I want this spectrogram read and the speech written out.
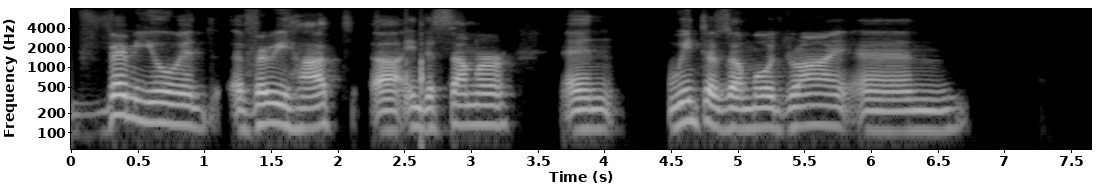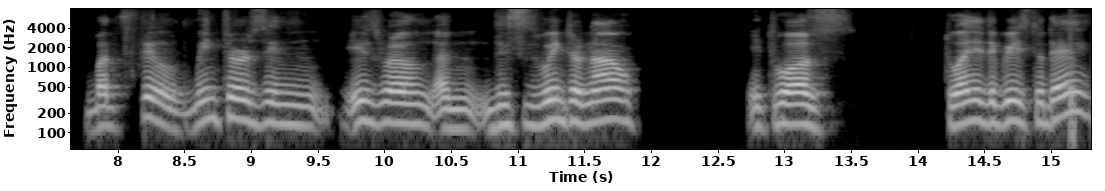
very humid, uh, very hot uh, in the summer, and winters are more dry. And but still, winters in Israel, and this is winter now. It was 20 degrees today,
